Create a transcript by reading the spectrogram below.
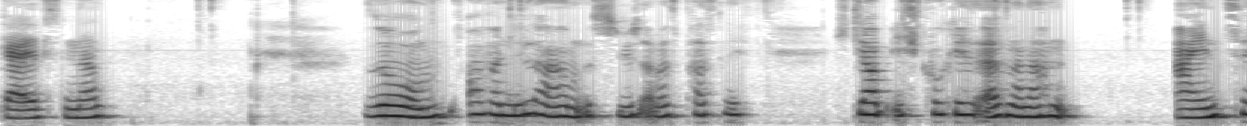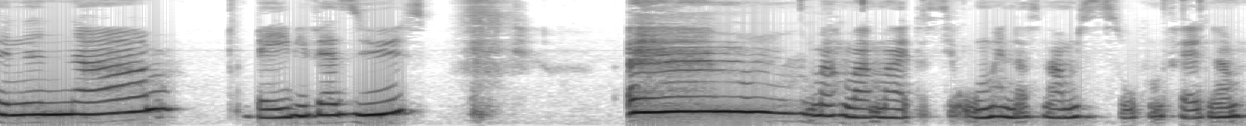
geilsten, ne? So, oh, Vanillearm ist süß, aber es passt nicht. Ich glaube, ich gucke jetzt erstmal nach einem einzelnen Namen. Baby wäre süß. Ähm, machen wir mal das hier oben hin, das Namenssuchenfeld, ne?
